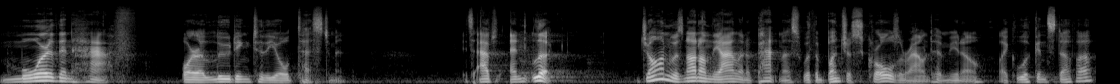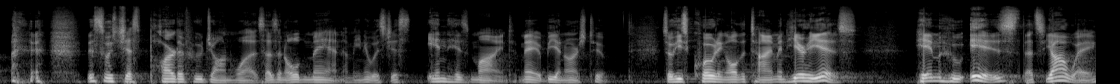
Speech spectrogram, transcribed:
more than half or alluding to the Old Testament. It's abs- and look, John was not on the island of Patmos with a bunch of scrolls around him, you know, like looking stuff up. this was just part of who John was as an old man. I mean, it was just in his mind. May it be in ours too. So he's quoting all the time, and here he is Him who is, that's Yahweh,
